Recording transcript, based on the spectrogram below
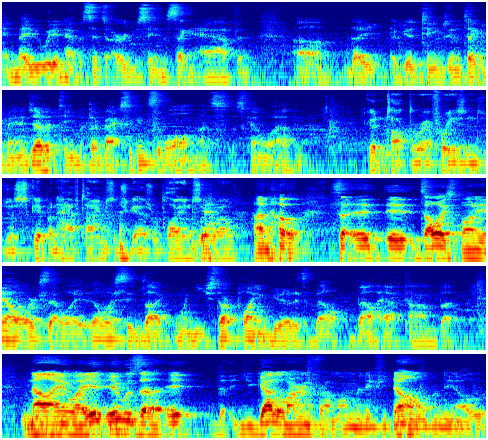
and maybe we didn't have a sense of urgency in the second half. And um, they a good team's going to take advantage of it. Team with their backs against the wall. That's that's kind of what happened. Couldn't talk the referees into just skipping halftime since you guys were playing so well. I know. So it, it, it's always funny how it works that way. It always seems like when you start playing good, it's about about halftime. But no, anyway, it, it was a it. You got to learn from them, and if you don't, and you know,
